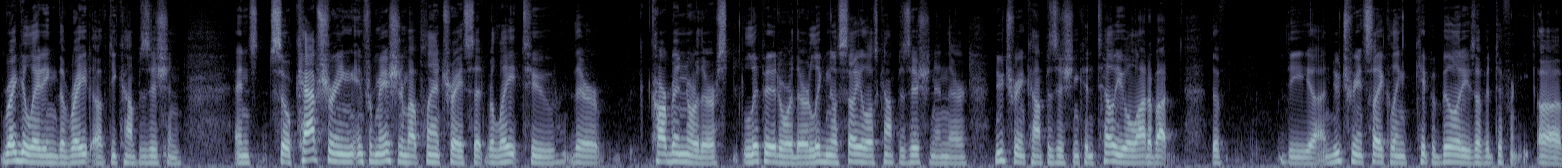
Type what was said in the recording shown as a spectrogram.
regulating the rate of decomposition. And so capturing information about plant traits that relate to their carbon or their lipid or their lignocellulose composition and their nutrient composition can tell you a lot about the, the uh, nutrient cycling capabilities of a different uh,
